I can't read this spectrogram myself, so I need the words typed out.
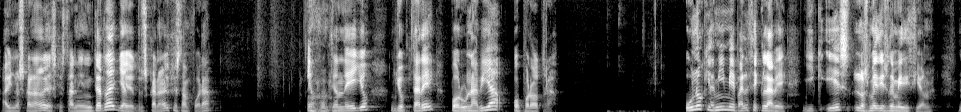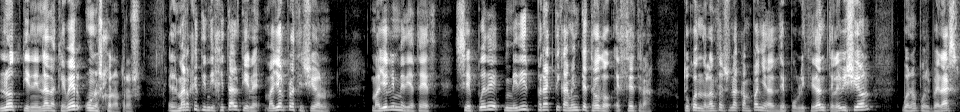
Hay unos canales que están en Internet y hay otros canales que están fuera. En función de ello, yo optaré por una vía o por otra. Uno que a mí me parece clave y es los medios de medición. No tiene nada que ver unos con otros. El marketing digital tiene mayor precisión, mayor inmediatez, se puede medir prácticamente todo, etc. Tú cuando lanzas una campaña de publicidad en televisión, bueno, pues verás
